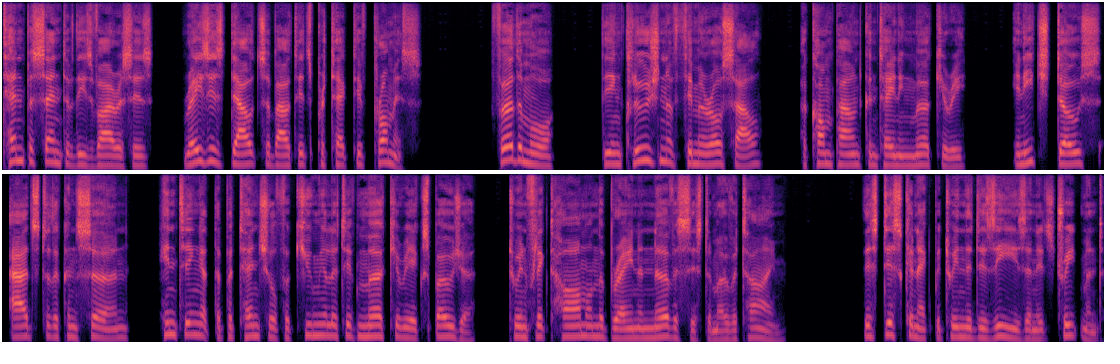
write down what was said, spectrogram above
10% of these viruses raises doubts about its protective promise. Furthermore, the inclusion of thimerosal, a compound containing mercury, in each dose adds to the concern, hinting at the potential for cumulative mercury exposure to inflict harm on the brain and nervous system over time. This disconnect between the disease and its treatment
